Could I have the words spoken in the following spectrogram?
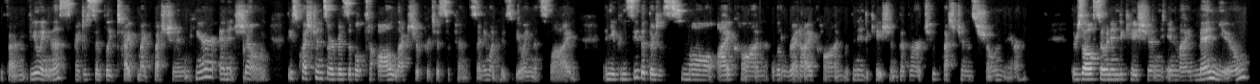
if I'm viewing this, I just simply type my question here and it's shown. These questions are visible to all lecture participants, anyone who's viewing this slide. And you can see that there's a small icon, a little red icon with an indication that there are two questions shown there. There's also an indication in my menu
